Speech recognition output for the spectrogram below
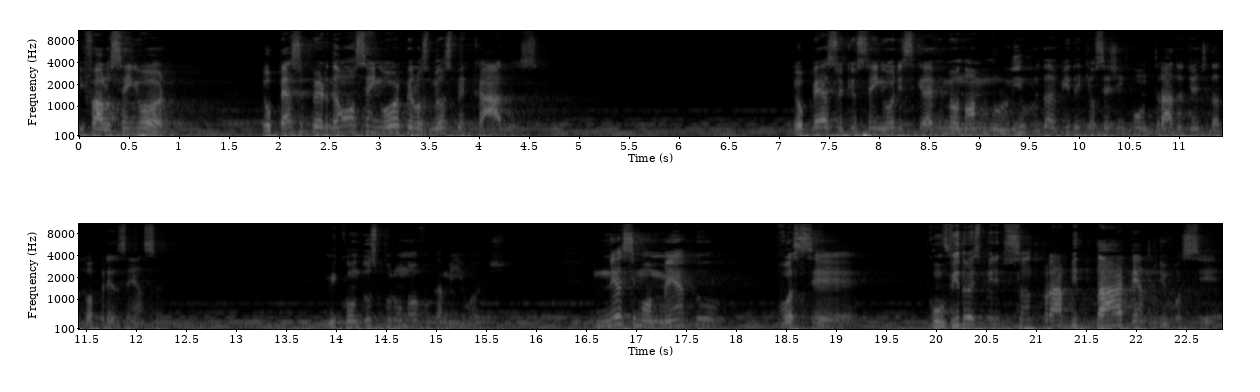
e falo: Senhor, eu peço perdão ao Senhor pelos meus pecados eu peço que o Senhor escreve meu nome no livro da vida e que eu seja encontrado diante da tua presença. Me conduz por um novo caminho hoje. Nesse momento, você convida o Espírito Santo para habitar dentro de você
